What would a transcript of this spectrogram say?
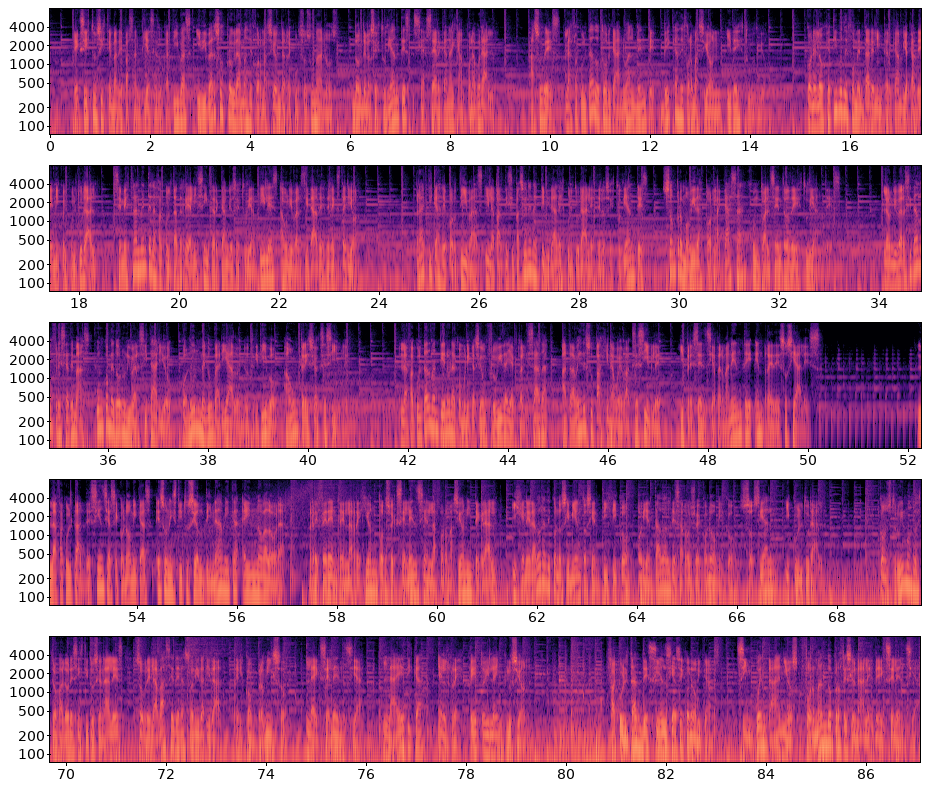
Existe un sistema de pasantías educativas y diversos programas de formación de recursos humanos, donde los estudiantes se acercan al campo laboral. A su vez, la facultad otorga anualmente becas de formación y de estudio. Con el objetivo de fomentar el intercambio académico y cultural, semestralmente la facultad realiza intercambios estudiantiles a universidades del exterior prácticas deportivas y la participación en actividades culturales de los estudiantes son promovidas por la Casa junto al Centro de Estudiantes. La universidad ofrece además un comedor universitario con un menú variado y nutritivo a un precio accesible. La facultad mantiene una comunicación fluida y actualizada a través de su página web accesible y presencia permanente en redes sociales. La Facultad de Ciencias Económicas es una institución dinámica e innovadora, referente en la región por su excelencia en la formación integral y generadora de conocimiento científico orientado al desarrollo económico, social y cultural. Construimos nuestros valores institucionales sobre la base de la solidaridad, el compromiso, la excelencia, la ética, el respeto y la inclusión. Facultad de Ciencias Económicas. 50 años formando profesionales de excelencia.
